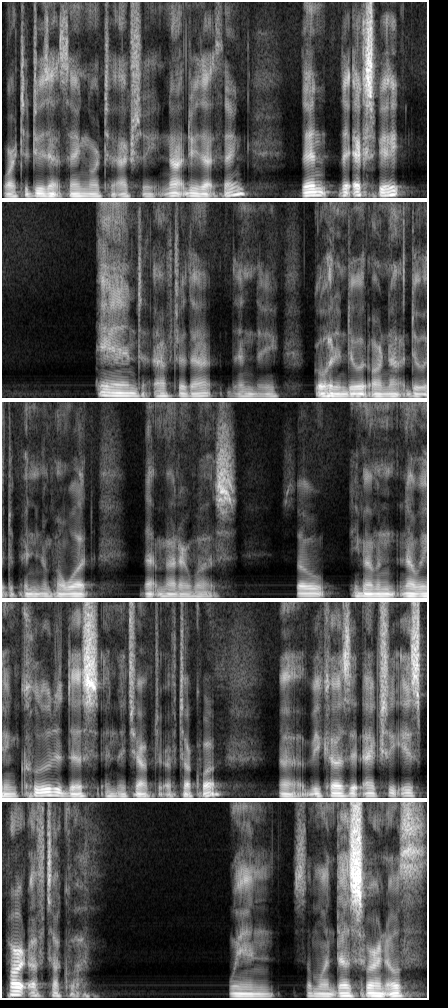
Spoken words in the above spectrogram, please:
or to do that thing, or to actually not do that thing. Then they expiate. And after that, then they go ahead and do it or not do it, depending upon what that matter was. So Imam Nawawi included this in the chapter of taqwa uh, because it actually is part of taqwa. When someone does swear an oath,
